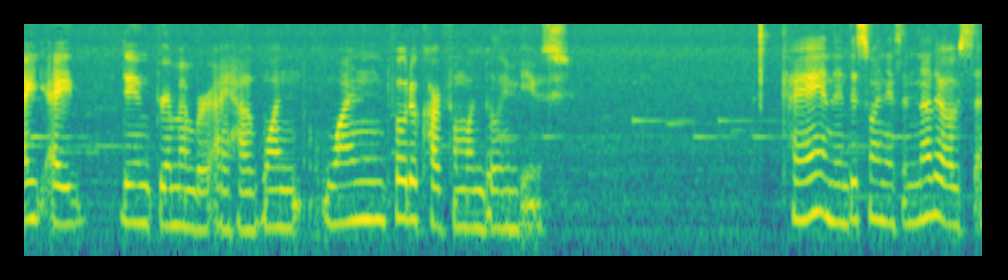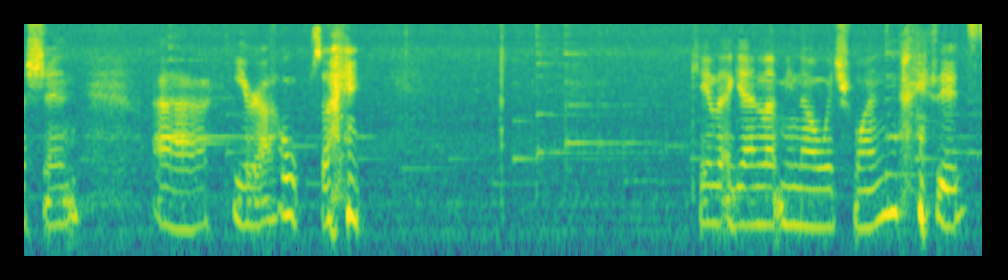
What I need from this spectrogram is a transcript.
I, I didn't remember I have one one photo card from 1 billion views. Okay and then this one is another obsession uh, era. Oh sorry okay again let me know which one it is.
